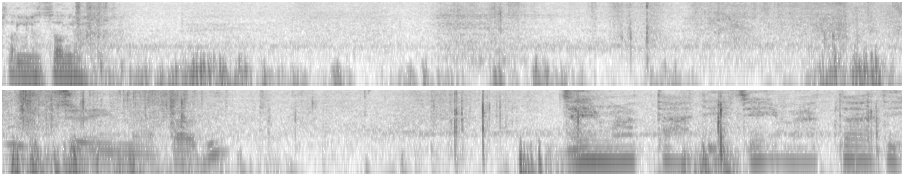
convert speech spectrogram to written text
चल्लो चल्लो जय माता दी जय माता दी जय माता दी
